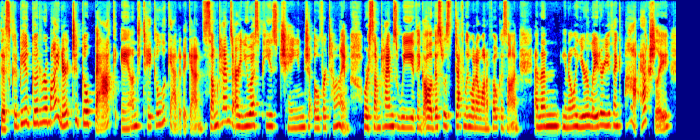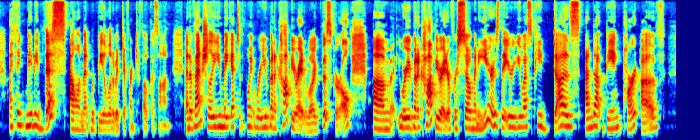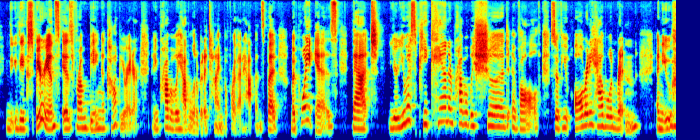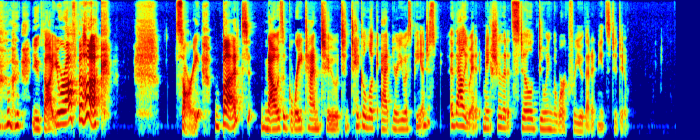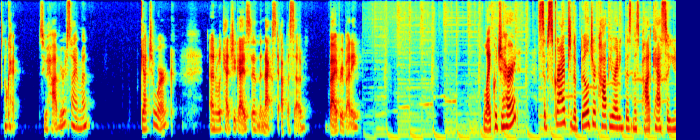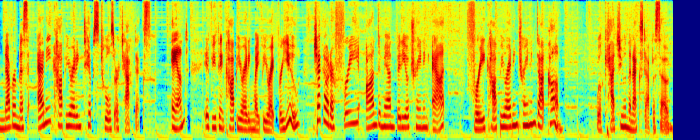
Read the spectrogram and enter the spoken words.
this could be a good reminder to go back and take a look at it again. Sometimes our USPs change over time, or sometimes we think, oh, this was definitely what I want to focus on. And then, you know, a year later, you think, ah, actually, I think maybe this element would be a little bit different to focus on. And eventually, you may get to the point where you've been a copywriter, like this girl, um, where you've been a copywriter for so many years that your USP does end up being part of the, experience is from being a copywriter. Now, you probably have a little bit of time before that happens, but my point is that your USP can and probably should evolve. So if you already have one written and you you thought you were off the hook, sorry, but now is a great time to to take a look at your USP and just evaluate it. Make sure that it's still doing the work for you that it needs to do. Okay. So you have your assignment get to work, and we'll catch you guys in the next episode. Bye, everybody. Like what you heard? Subscribe to the Build Your Copywriting Business podcast so you never miss any copywriting tips, tools, or tactics. And if you think copywriting might be right for you, check out our free on demand video training at freecopywritingtraining.com. We'll catch you in the next episode.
